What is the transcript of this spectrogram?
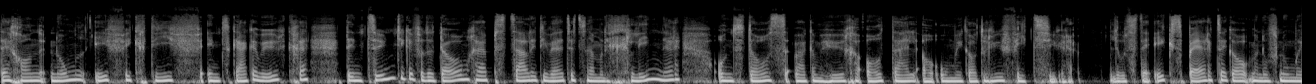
der kann nochmal effektiv entgegenwirken. Die Entzündungen der Darmkrebszellen die werden jetzt nämlich kleiner und das wegen dem höheren Anteil an Omega-3-Fettsäuren. Laut den Experten geht man auf Nummer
